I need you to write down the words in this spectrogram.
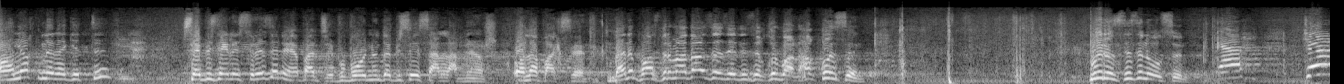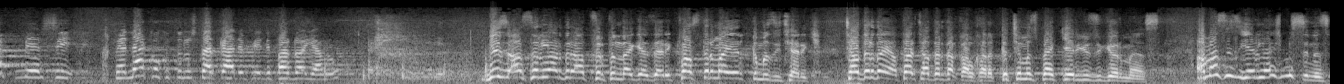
Ahlak nereye gitti? Sen bize eleştiresene yabancı. Bu boynunda bir şey sallanıyor. Ona bak sen. Benim pastırmadan söz edilsin kurban haklısın. Buyurun sizin olsun. Ya, çok mersi. Fena kokutunuz Tarkan Efendi, pardon yavrum. Biz asırlardır at sırtında gezerik. Pastırma ırkımız içerik. Çadırda yatar çadırda kalkarık. Kıçımız pek yeryüzü görmez. Ama siz yerleşmişsiniz.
